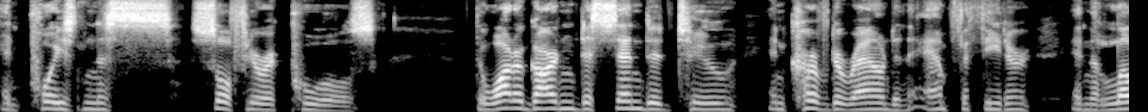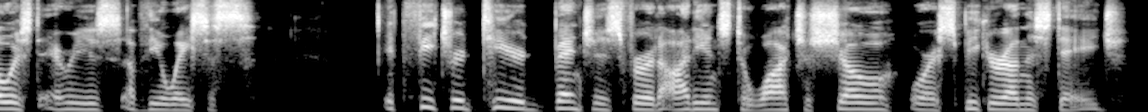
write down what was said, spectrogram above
and poisonous sulfuric pools. The water garden descended to and curved around an amphitheater in the lowest areas of the oasis. It featured tiered benches for an audience to watch a show or a speaker on the stage.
